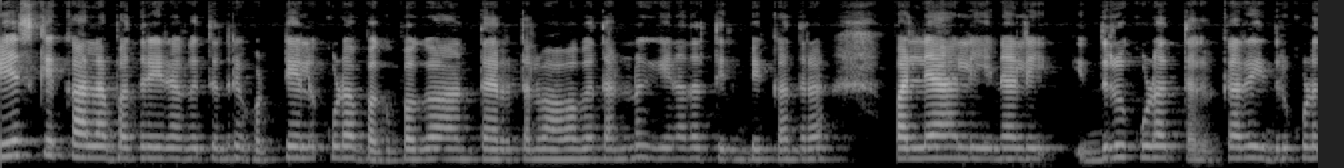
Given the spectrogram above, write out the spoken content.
ಬೇಸಿಗೆ ಕಾಲ ಬಂದರೆ ಏನಾಗುತ್ತೆ ಅಂದರೆ ಹೊಟ್ಟೆಯಲ್ಲೂ ಕೂಡ ಬಗ ಅಂತ ಇರುತ್ತಲ್ವ? ಆವಾಗ ತಣ್ಣಗೆ ಏನಾದರೂ ತಿನ್ಬೇಕಂದ್ರೆ ಪಲ್ಯ ಅಲ್ಲಿ ಏನಲ್ಲಿ ಇದ್ದರೂ ಕೂಡ ತರಕಾರಿ ಇದ್ದರೂ ಕೂಡ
